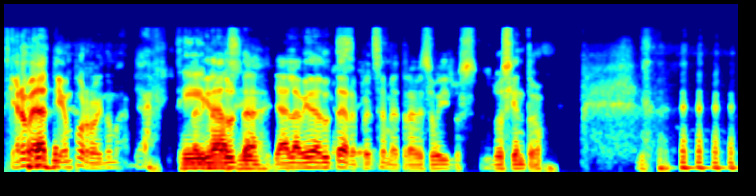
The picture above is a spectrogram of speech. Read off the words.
Es que no me da tiempo, Roy, no mames, ya. La vida no, sí, adulta, ya la vida ya adulta de repente sé. se me atravesó y los- lo siento.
